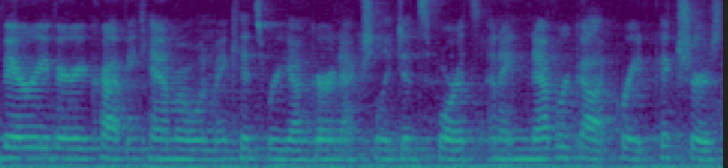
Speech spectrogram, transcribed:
very very crappy camera when my kids were younger and actually did sports, and I never got great pictures.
